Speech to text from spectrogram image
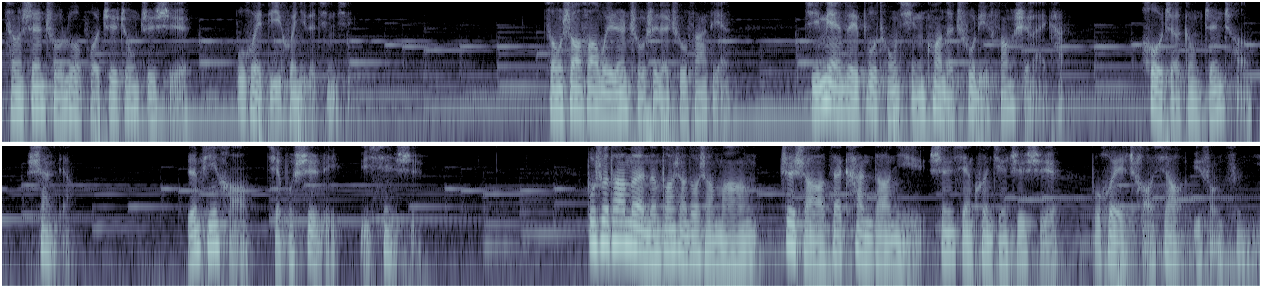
曾身处落魄之中之时，不会诋毁你的亲戚。从双方为人处事的出发点，及面对不同情况的处理方式来看，后者更真诚、善良，人品好且不势利与现实。不说他们能帮上多少忙，至少在看到你身陷困境之时，不会嘲笑与讽刺你。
